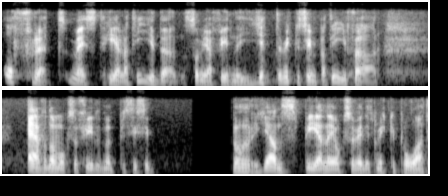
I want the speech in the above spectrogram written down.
offret mest hela tiden som jag finner jättemycket sympati för. Även om också filmen precis i början spelar ju också väldigt mycket på att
